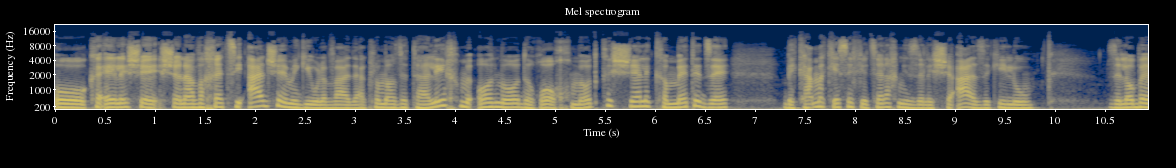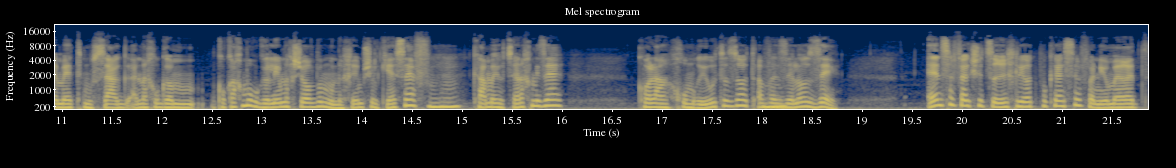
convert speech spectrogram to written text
או כאלה ששנה וחצי עד שהם הגיעו לוועדה. כלומר, זה תהליך מאוד מאוד ארוך. מאוד קשה לכמת את זה בכמה כסף יוצא לך מזה לשעה. זה כאילו... זה לא באמת מושג. אנחנו גם כל כך מורגלים לחשוב במונחים של כסף, כמה יוצא לך מזה, כל החומריות הזאת, אבל זה לא זה. אין ספק שצריך להיות פה כסף, אני אומרת,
